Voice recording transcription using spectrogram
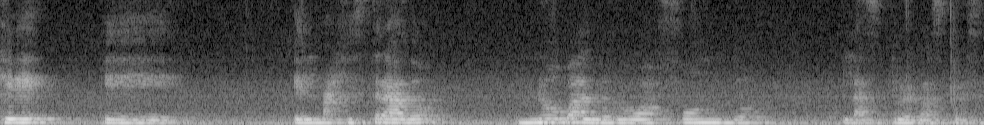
que eh, el magistrado no valoró a fondo las pruebas presentadas.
